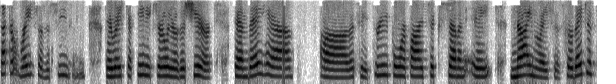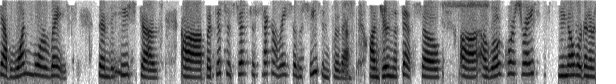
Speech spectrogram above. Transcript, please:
second race of the season. They raced at Phoenix earlier this year. Then they have uh, let's see, three, four, five, six, seven, eight, nine races. So they just have one more race than the East does. Uh, but this is just the second race of the season for them on June the 5th. So uh, a road course race, you know we're going to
